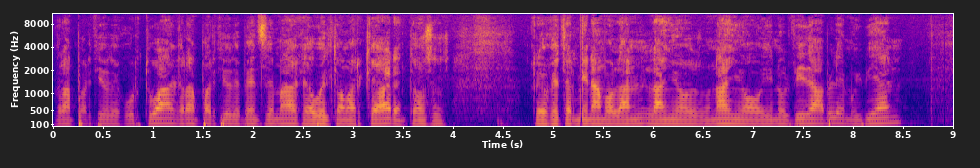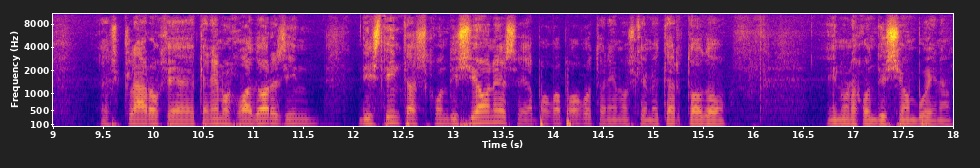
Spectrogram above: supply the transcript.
gran partido de Courtois, gran partido de Benzema que ha vuelto a marcar, entonces Creo que terminamos el año, un año inolvidable, muy bien. Es claro que tenemos jugadores en distintas condiciones y a poco a poco tenemos que meter todo en una condición buena.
